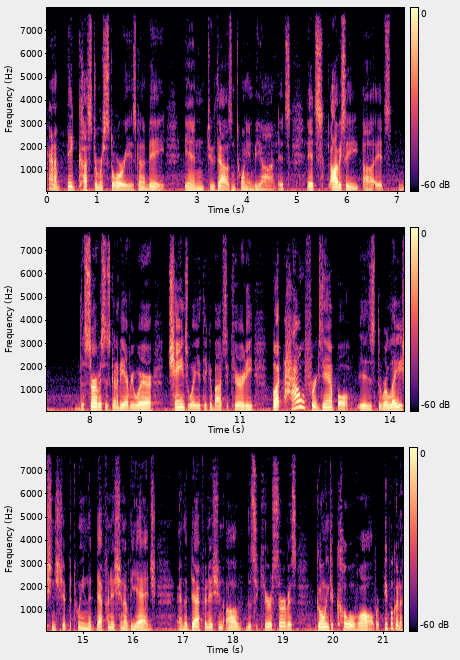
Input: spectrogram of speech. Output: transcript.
kind of big customer story is going to be in 2020 and beyond? It's it's obviously uh, it's the service is going to be everywhere, change the way you think about security, but how, for example, is the relationship between the definition of the edge and the definition of the secure service going to co-evolve? Are people going to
